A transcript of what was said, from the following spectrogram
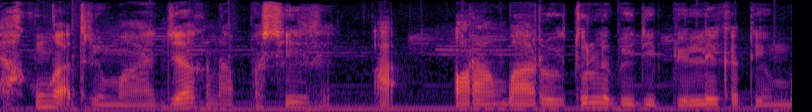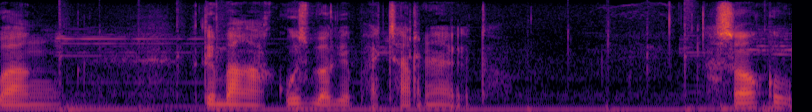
ya aku nggak terima aja kenapa sih orang baru itu lebih dipilih ketimbang ketimbang aku sebagai pacarnya gitu. So aku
